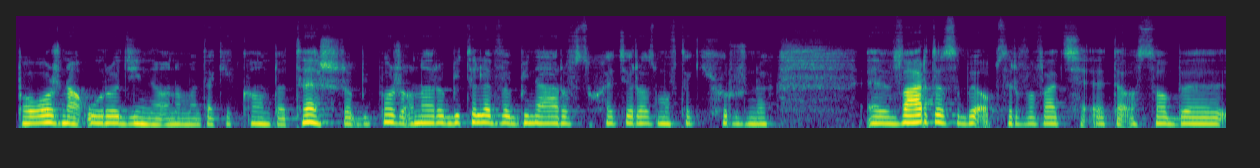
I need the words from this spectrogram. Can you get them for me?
Położna Urodziny, ona ma takie konto, też robi, Boże, ona robi tyle webinarów, słuchajcie, rozmów takich różnych. Warto sobie obserwować te osoby.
